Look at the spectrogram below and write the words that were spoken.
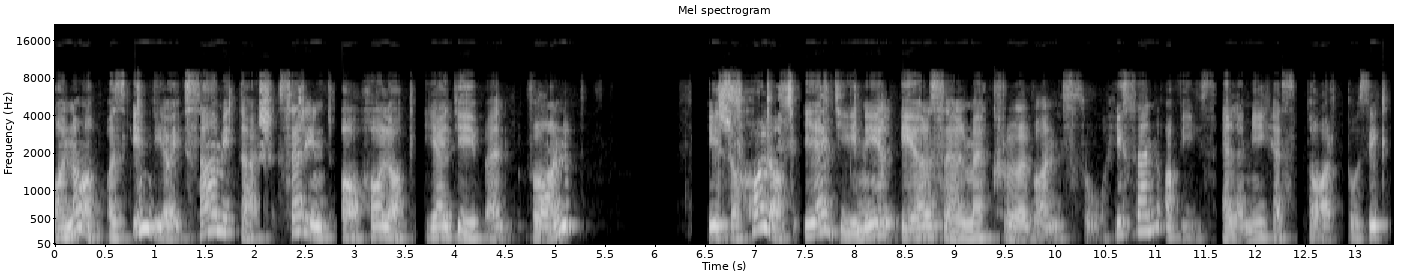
A nap az indiai számítás szerint a halak jegyében van, és a halak jegyénél érzelmekről van szó, hiszen a víz eleméhez tartozik,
